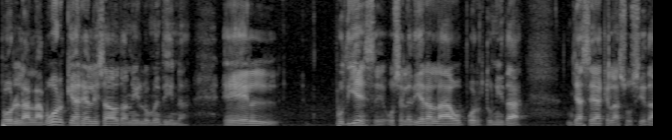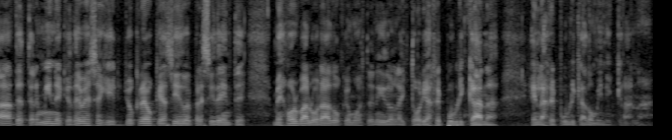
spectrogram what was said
por la labor que ha realizado Danilo Medina, él pudiese o se le diera la oportunidad, ya sea que la sociedad determine que debe seguir, yo creo que ha sido el presidente mejor valorado que hemos tenido en la historia republicana en la República Dominicana.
